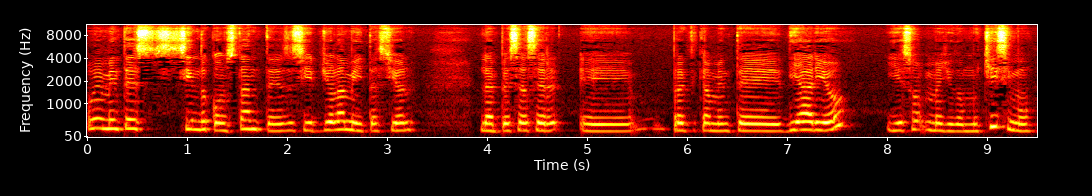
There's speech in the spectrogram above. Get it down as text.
Obviamente siendo constante, es decir, yo la meditación la empecé a hacer eh, prácticamente diario y eso me ayudó muchísimo.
